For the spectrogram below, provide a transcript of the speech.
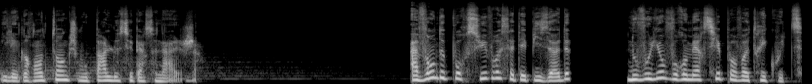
Il est grand temps que je vous parle de ce personnage. Avant de poursuivre cet épisode, nous voulions vous remercier pour votre écoute.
